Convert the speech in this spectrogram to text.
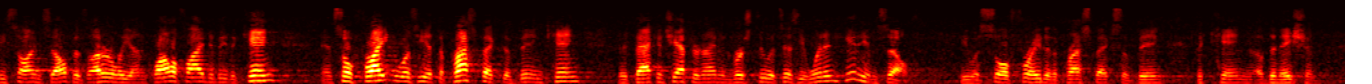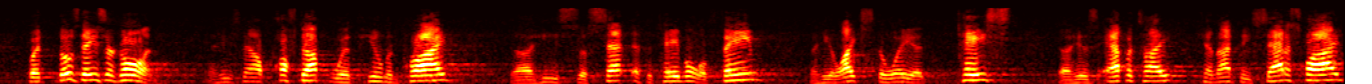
He saw himself as utterly unqualified to be the king, and so frightened was he at the prospect of being king that back in chapter 9 and verse 2 it says he went and hid himself. He was so afraid of the prospects of being the king of the nation. But those days are gone. He's now puffed up with human pride. Uh, he's uh, set at the table of fame. Uh, he likes the way it tastes. Uh, his appetite cannot be satisfied.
